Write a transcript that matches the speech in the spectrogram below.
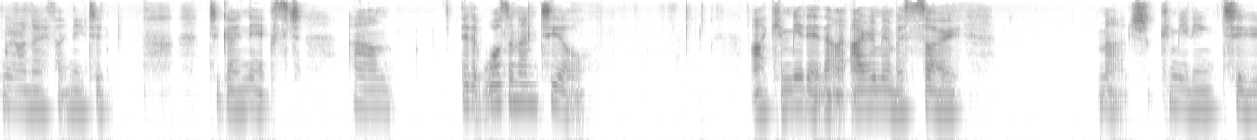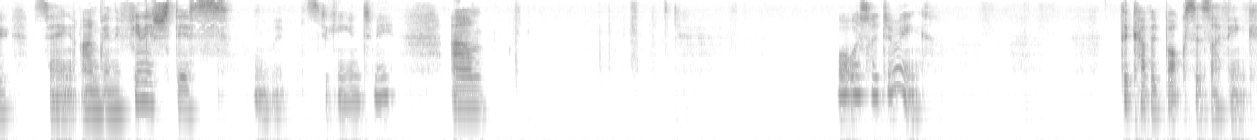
where on earth I need to, to go next, um, that it wasn't until I committed. I, I remember so much committing to saying, I'm going to finish this. Oh, sticking into me. Um, what was I doing? The covered boxes, I think.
